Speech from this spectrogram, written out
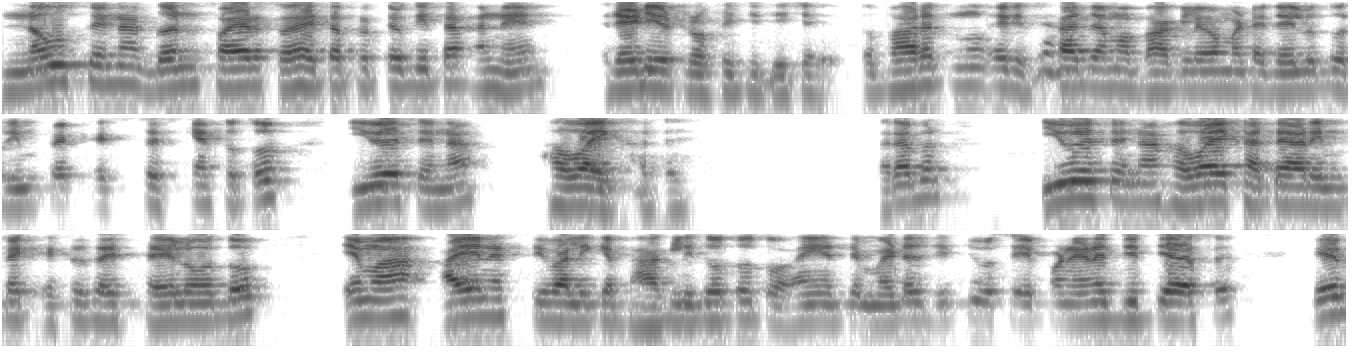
નૌસેના ગન ફાયર સહાયતા પ્રતિયોગિતા અને રેડિયો ટ્રોફી જીતી છે? તો ભારતનું એક જહાજ આમાં ભાગ લેવા માટે ગયેલું હતું. રિમ્પેક્ટ એક્સરસાઇઝ ક્યાં થતો? યુએસએના હવાઈ ખાતે. બરાબર? યુએસએના હવાઈ ખાતે આ રિમ્પેક્ટ એક્સરસાઇઝ થયેલો હતો. એમાં આઈએનએસ શિવાલિકે ભાગ લીધો હતો. તો અહીંયા જે મેડલ જીત્યું હશે એ પણ એણે જીત્યા હશે. ક્લિયર?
